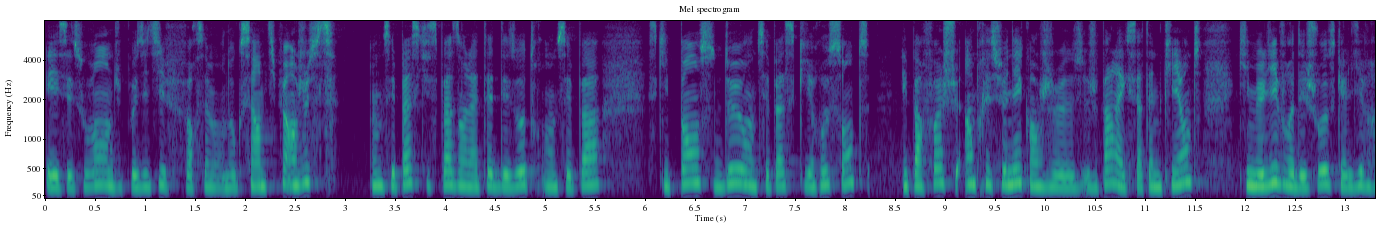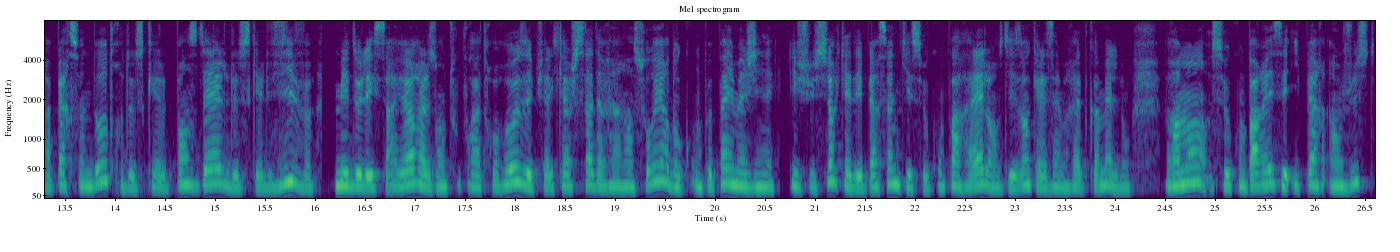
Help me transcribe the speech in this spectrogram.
Et c'est souvent du positif, forcément. Donc c'est un petit peu injuste. On ne sait pas ce qui se passe dans la tête des autres, on ne sait pas ce qu'ils pensent d'eux, on ne sait pas ce qu'ils ressentent. Et parfois, je suis impressionnée quand je, parle avec certaines clientes qui me livrent des choses qu'elles livrent à personne d'autre, de ce qu'elles pensent d'elles, de ce qu'elles vivent. Mais de l'extérieur, elles ont tout pour être heureuses et puis elles cachent ça derrière un sourire, donc on ne peut pas imaginer. Et je suis sûre qu'il y a des personnes qui se comparent à elles en se disant qu'elles aimeraient être comme elles. Donc vraiment, se comparer, c'est hyper injuste.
